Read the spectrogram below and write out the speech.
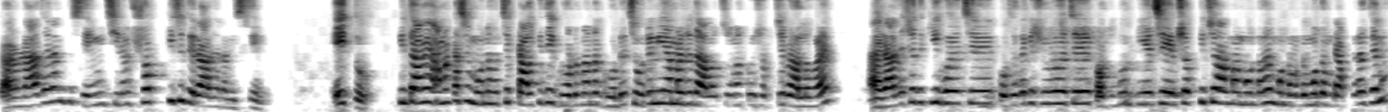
কারণ রাজ আমি তো সেমই ছিলাম সবকিছুতে রাজ আমি সেম এই তো। কিন্তু আমি আমার কাছে মনে হচ্ছে কালকে যে ঘটনাটা ঘটেছে ওটা নিয়ে আমরা যদি আলোচনা করি সবচেয়ে ভালো হয় আর রাজের সাথে কি হয়েছে, কোথা থেকে শুরু হয়েছে, কতদূর গিয়েছে সবকিছু আমার মনে হয় মোটামুটি মোটামুটি আপনারা জানেন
